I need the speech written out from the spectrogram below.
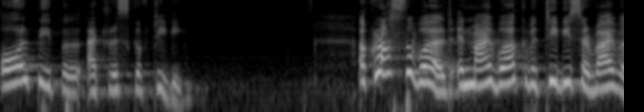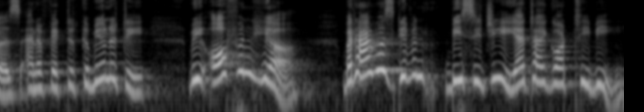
all people at risk of TB. Across the world, in my work with TB survivors and affected community, we often hear, but I was given BCG, yet I got TB.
